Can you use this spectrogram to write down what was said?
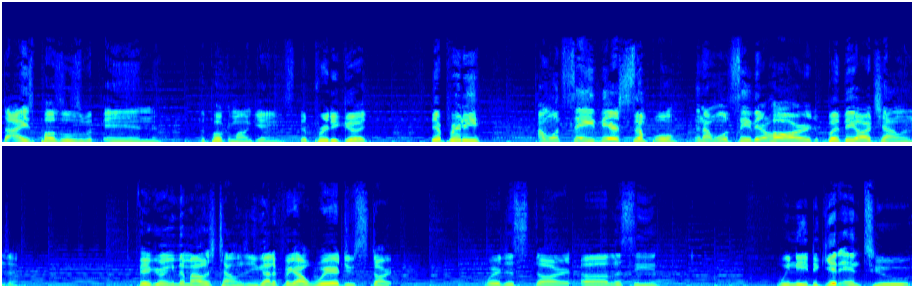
the ice puzzles within the Pokemon games. They're pretty good. They're pretty, I won't say they're simple, and I won't say they're hard, but they are challenging. Figuring them out is challenging. You got to figure out where to start. Where to start? Uh, let's see. We need to get into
